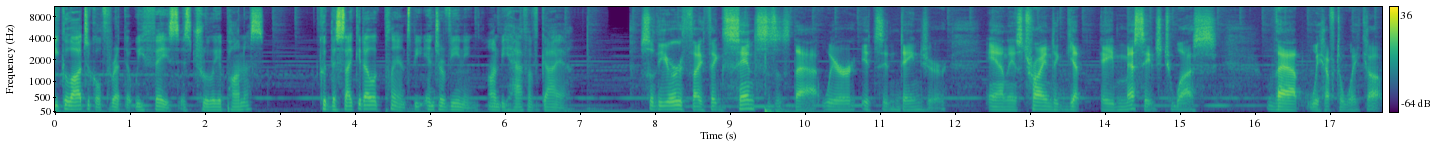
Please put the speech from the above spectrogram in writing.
ecological threat that we face is truly upon us, could the psychedelic plants be intervening on behalf of Gaia? So the Earth, I think, senses that where it's in danger and is trying to get a message to us that we have to wake up.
